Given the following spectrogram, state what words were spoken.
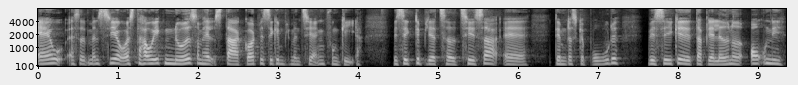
er jo, altså man siger jo også, der er jo ikke noget som helst, der er godt, hvis ikke implementeringen fungerer, hvis ikke det bliver taget til sig af dem, der skal bruge det, hvis ikke øh, der bliver lavet noget ordentligt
